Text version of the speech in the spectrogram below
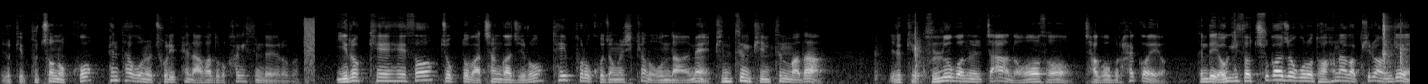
이렇게 붙여놓고 펜타곤을 조립해 나가도록 하겠습니다 여러분. 이렇게 해서 쪽도 마찬가지로 테이프로 고정을 시켜 놓은 다음에 빈틈 빈틈마다 이렇게 글루건을 짜 넣어서 작업을 할 거예요. 근데 여기서 추가적으로 더 하나가 필요한 게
